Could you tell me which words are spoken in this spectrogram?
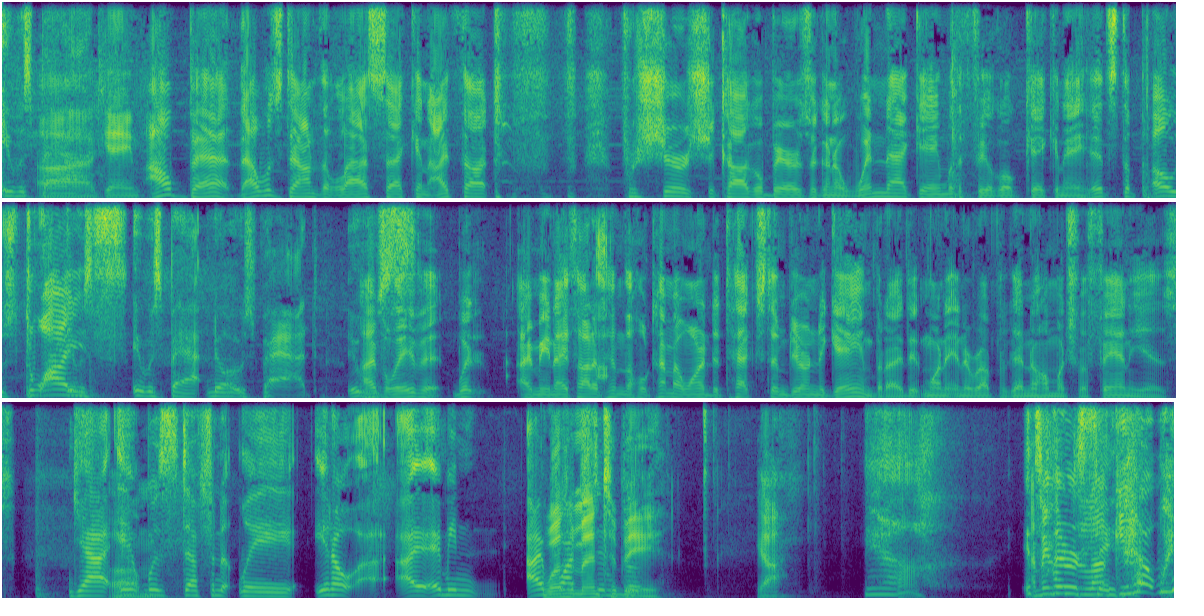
It was uh, bad. game, I'll bet that was down to the last second. I thought for sure Chicago Bears are going to win that game with a field goal kick, and it hits the post it twice. was it was bad. No, it was bad. It I believe it. What I mean, I thought of him the whole time. I wanted to text him during the game, but I didn't want to interrupt because I know how much of a fan he is. Yeah, Um, it was definitely. You know, I, I mean, I Wasn't watched meant him to go- be. Yeah. Yeah. It's mean, hard to lucky. say that when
